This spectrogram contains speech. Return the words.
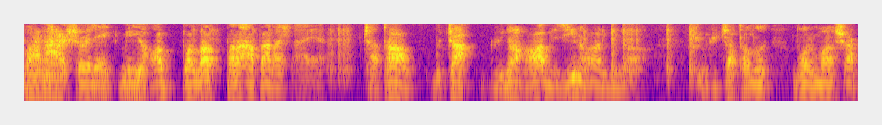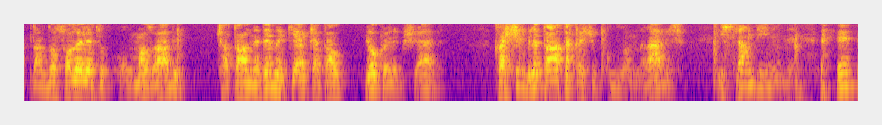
bana şöyle ekmeği hoppala para atar aşağıya. Çatal, bıçak, günah abi, zinhar günah. Çünkü çatalı normal şartlarda sol ele tut. Olmaz abi. Çatal ne demek ya? Çatal yok öyle bir şey abi. Kaşık bile tahta kaşık kullanılır abiciğim. İslam dininde.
